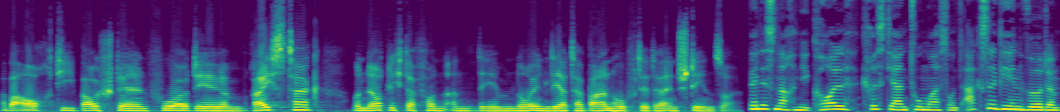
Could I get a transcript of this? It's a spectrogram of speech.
aber auch die Baustellen vor dem Reichstag und nördlich davon an dem neuen Lehrter Bahnhof, der da entstehen soll. Wenn es nach Nicole, Christian, Thomas und Axel gehen würde,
